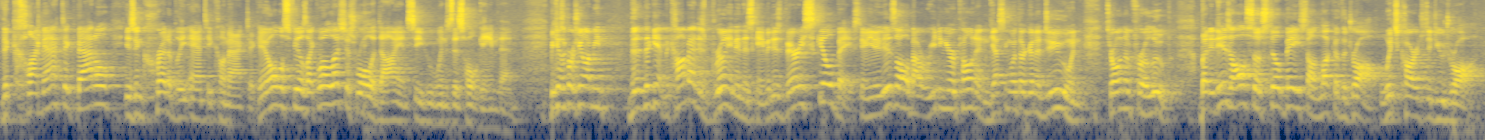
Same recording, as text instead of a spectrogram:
the climactic battle is incredibly anticlimactic. It almost feels like, well, let's just roll a die and see who wins this whole game then. Because of course, you know, I mean, the, the, again, the combat is brilliant in this game. It is very skill based. I mean, it is all about reading your opponent and guessing what they're going to do and throwing them for a loop. But it is also still based on luck of the draw. Which cards did you draw?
